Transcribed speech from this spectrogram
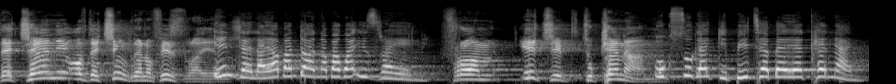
the journey of the children of Israel. Indlela yabantwana bakwa-israyeli. From Egypt to Canaan. Ukusuka egibhithe beye ekhenani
